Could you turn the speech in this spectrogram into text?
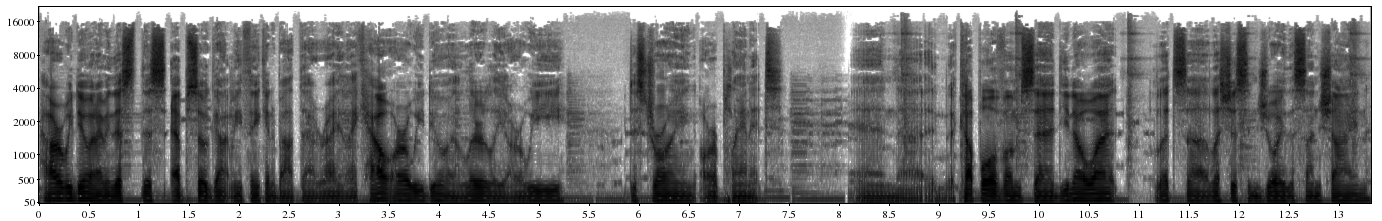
how are we doing?" I mean, this this episode got me thinking about that, right? Like, how are we doing? Literally, are we destroying our planet? And uh, a couple of them said, "You know what? Let's uh, let's just enjoy the sunshine.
